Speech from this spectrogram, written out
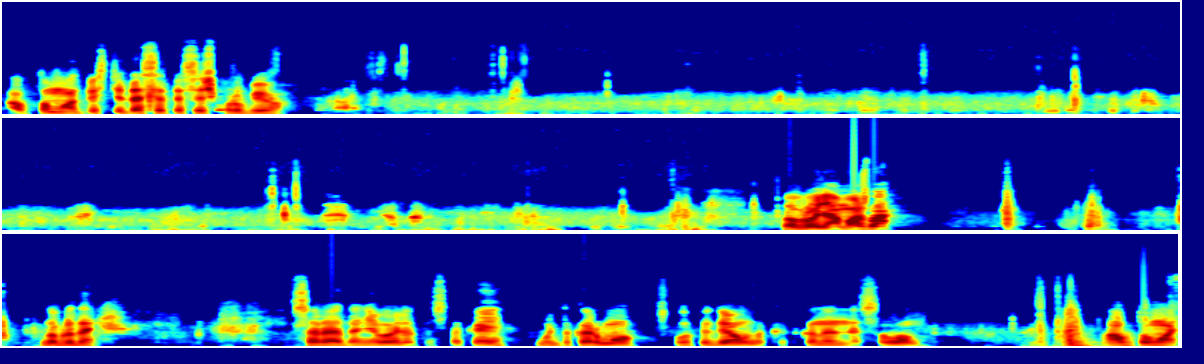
автомат, 210 тисяч пробігу. Доброго дня, можна? Добрий день. Всередині вигляд ось такий, мультикермо, склопідйомник, тканинний салон, автомат.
